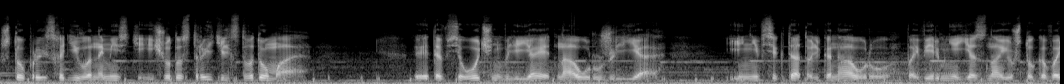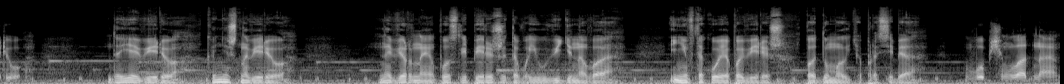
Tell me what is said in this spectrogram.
что происходило на месте еще до строительства дома. Это все очень влияет на ауру жилья. И не всегда только на ауру. Поверь мне, я знаю, что говорю. Да я верю, конечно верю. Наверное, после пережитого и увиденного. И не в такое поверишь, подумал я про себя. В общем, ладно,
